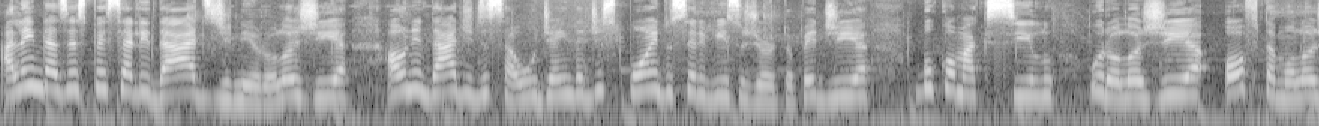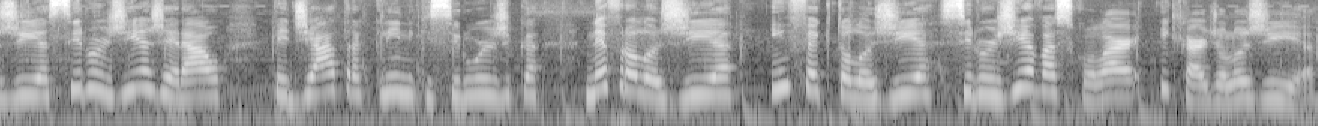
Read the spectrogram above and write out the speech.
Além das especialidades de neurologia, a unidade de saúde ainda dispõe do serviço de ortopedia, bucomaxilo, urologia, oftalmologia, cirurgia geral, pediatra clínica e cirúrgica, nefrologia, infectologia, cirurgia vascular e cardiologia.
